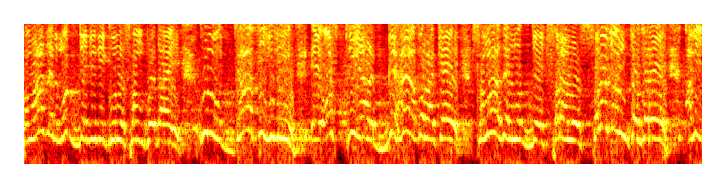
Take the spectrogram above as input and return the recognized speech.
সমাজের মধ্যে যদি কোনো সম্প্রদায় কোনো জাতি যদি এই অশ্লীল আর বেহায়াপনাকে সমাজের মধ্যে ছড়ানোর ষড়যন্ত্র করে আমি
